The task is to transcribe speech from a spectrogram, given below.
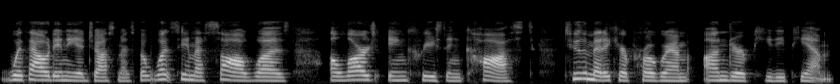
without any adjustments. But what CMS saw was a large increase in cost to the Medicare program under PDPM.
